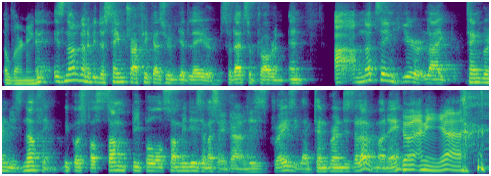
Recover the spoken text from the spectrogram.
The learning. And it's not going to be the same traffic as you'll get later. So that's a problem. And I, am not saying here like 10 grand is nothing because for some people, some indies, might say, "Damn, this is crazy. Like 10 grand is a lot of money." I mean, yeah.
